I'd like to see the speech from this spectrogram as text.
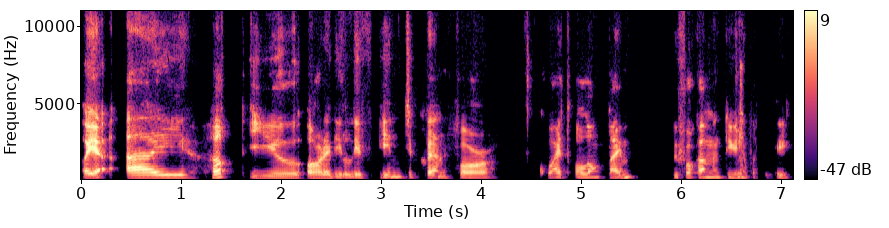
Oh yeah, I heard you already live in Japan for quite a long time before coming to university.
